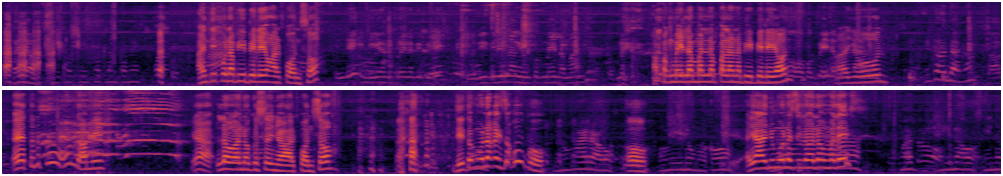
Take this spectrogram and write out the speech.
Kaya? Ikot-ikot lang kami. ah, hindi po nabibili yung Alfonso? Hindi, hindi yun pre nabibili. Nabibili lang yung pag may laman. Pag may, Ah, pag may laman lang pala nabibili yon. oo, pag may laman. Ayun. Ikaw? Eh, ito na po. Oh, ang dami. Yeah. Lo, ano gusto nyo? Alfonso? dito muna kayo sa kubo. Nung araw, Oh. umiinom ako. Ayaan nyo muna si Lola umalis. Nag, ina, ina,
